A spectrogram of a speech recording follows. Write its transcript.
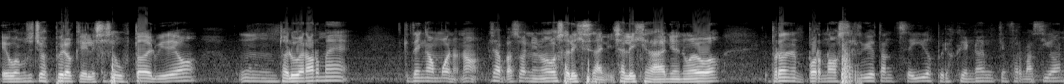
Eh, bueno, muchachos, espero que les haya gustado el video un saludo enorme. Que tengan, bueno, no, ya pasó año nuevo, ya le dije, ya le dije año nuevo. Perdón por no hacer videos tan seguidos, pero es que no hay mucha información.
